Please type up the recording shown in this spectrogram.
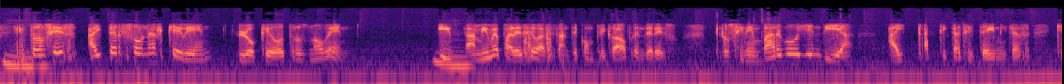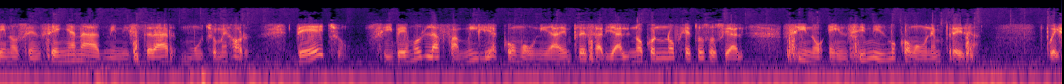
Mm. Entonces, hay personas que ven lo que otros no ven. Y Mm. a mí me parece bastante complicado aprender eso. Pero sin embargo, hoy en día hay tácticas y técnicas que nos enseñan a administrar mucho mejor. De hecho, si vemos la familia como unidad empresarial, no con un objeto social, sino en sí mismo como una empresa, pues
